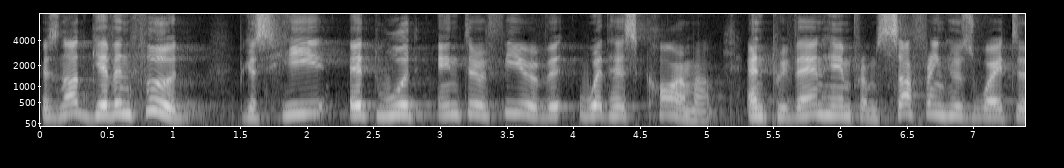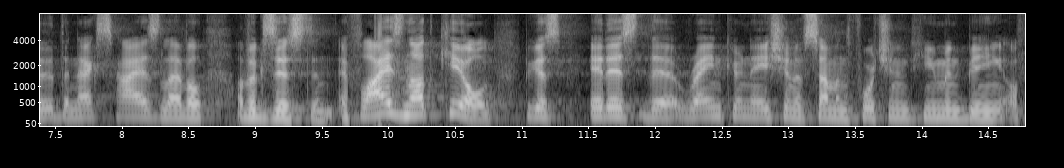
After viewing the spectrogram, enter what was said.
is not given food because he, it would interfere with, with his karma and prevent him from suffering his way to the next highest level of existence. A fly is not killed because it is the reincarnation of some unfortunate human being of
